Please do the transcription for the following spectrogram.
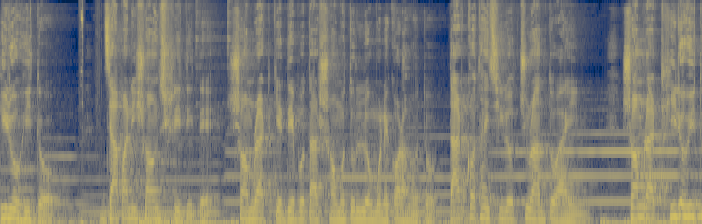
হিরোহিত। জাপানি সংস্কৃতিতে সম্রাটকে দেবতার সমতুল্য মনে করা হতো। তার কথাই ছিল চূড়ান্ত আইন। সম্রাট হিরোহিত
